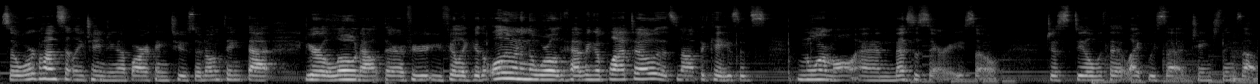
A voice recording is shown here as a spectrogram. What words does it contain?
so we're constantly changing up our thing too. So don't think that you're alone out there. If you feel like you're the only one in the world having a plateau, that's not the case. It's normal and necessary. So just deal with it like we said change things up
